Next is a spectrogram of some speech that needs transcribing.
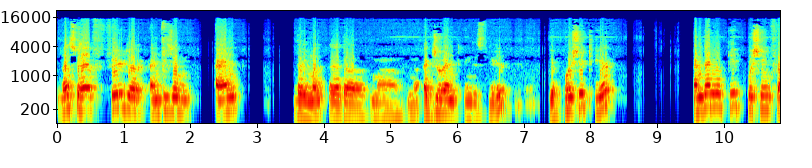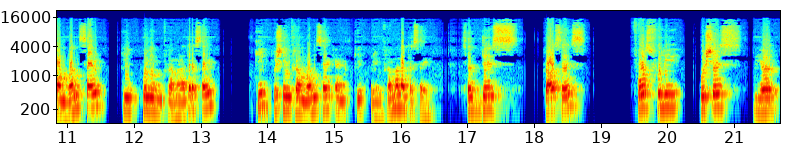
once you have filled your antigen and the, uh, the uh, adjuvant in this needle, you push it here and then you keep pushing from one side, keep pulling from another side, keep pushing from one side and keep pulling from another side. So this process forcefully pushes your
